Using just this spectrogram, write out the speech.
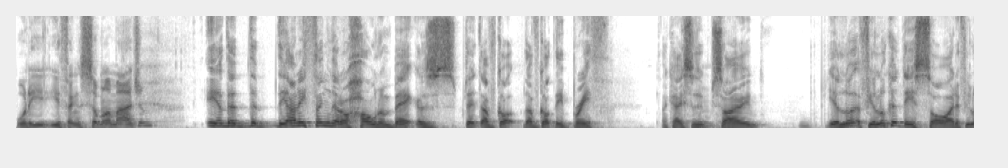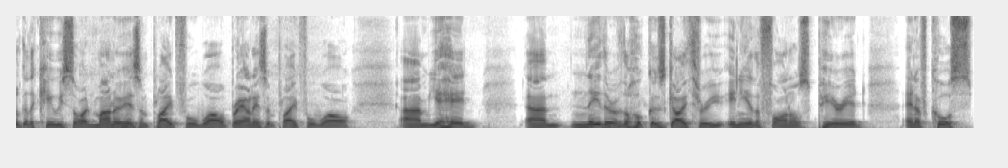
What do you, you think? Similar margin? Yeah, the, the the only thing that'll hold them back is that they've got they've got their breath. Okay, so so you look if you look at their side, if you look at the Kiwi side, Manu hasn't played for a while, Brown hasn't played for a while. Um, you had um, neither of the hookers go through any of the finals period, and of course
